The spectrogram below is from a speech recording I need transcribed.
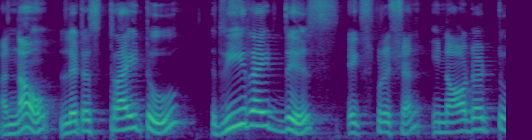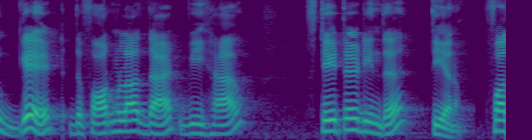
And now, let us try to rewrite this expression in order to get the formula that we have stated in the theorem. For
